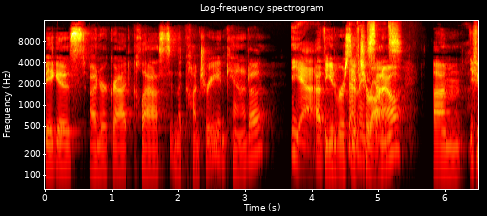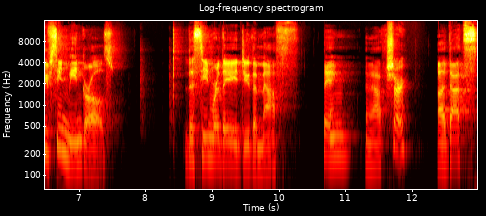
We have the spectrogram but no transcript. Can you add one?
biggest undergrad class in the country in Canada Yeah. at the University That of Toronto. Um, if you've seen Mean Girls, the scene where they do the math thing, the math, Sure. uh, that's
